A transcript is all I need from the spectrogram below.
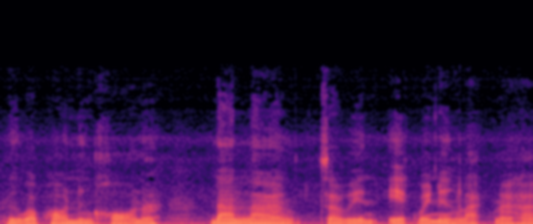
หรือว่าพอหนึ่งคอนะ ด้านล่างจะเว้น x ไว้หนึ่งหลักนะคะ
